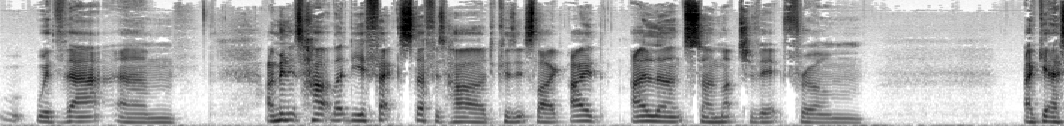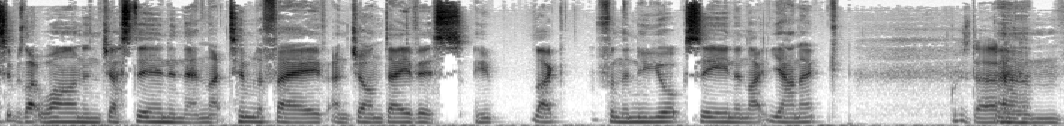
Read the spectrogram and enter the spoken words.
w- with that. Um, I mean, it's hard. Like the effects stuff is hard because it's like I I learned so much of it from. I guess it was like Juan and Justin, and then like Tim LaFave and John Davis, who like from the New York scene, and like Yannick. Um,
